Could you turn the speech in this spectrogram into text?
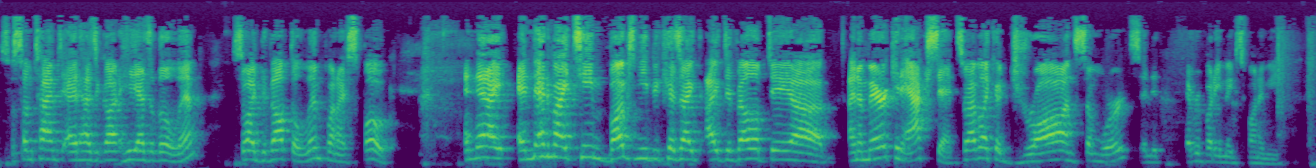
So sometimes Ed has got he has a little limp. So I developed a limp when I spoke. And then I and then my team bugs me because I, I developed a uh, an American accent. So I have like a draw on some words, and it, everybody makes fun of me.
